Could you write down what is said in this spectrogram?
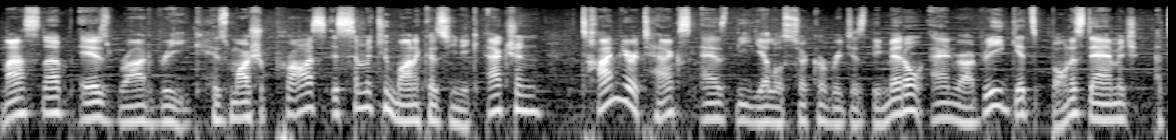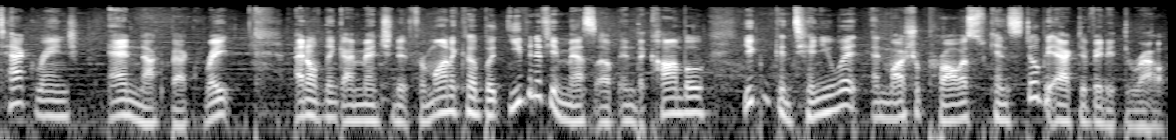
Last up is Rodrigue. His martial prowess is similar to Monica's unique action, Time your attacks as the yellow circle reaches the middle and Rodrigue gets bonus damage, attack range, and knockback rate. I don't think I mentioned it for Monica, but even if you mess up in the combo, you can continue it and martial prowess can still be activated throughout.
